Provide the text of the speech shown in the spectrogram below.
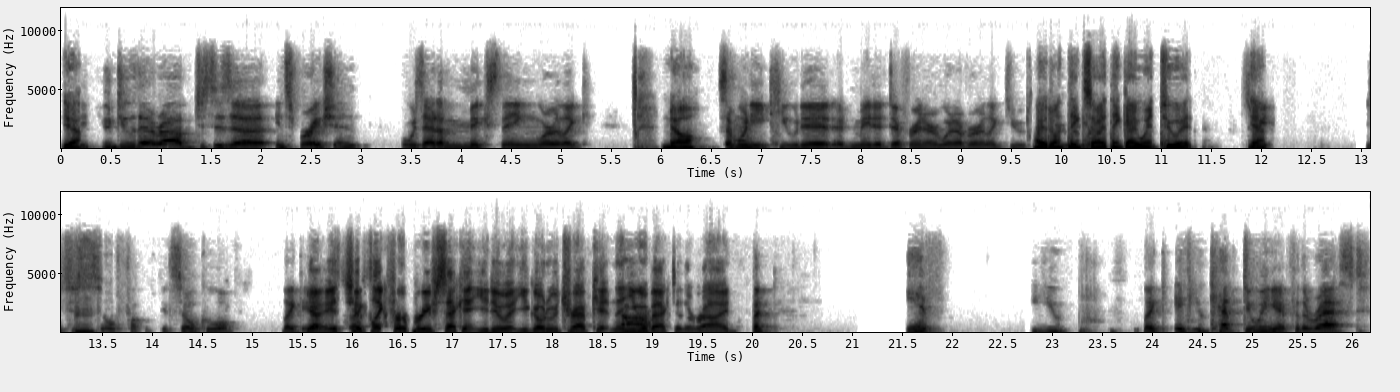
Yeah. Did you do that, Rob, just as a inspiration, or was that a mixed thing where like No, someone EQ'd it and made it different or whatever? Like, do you? I do you don't think so. I think I went to it. yeah. Sweet. It's just Mhm. so fuck. It's so cool. Like yeah, it- it's just like for a brief second you do it. You go to a trap kit and then you go uh, back to the ride. But if you like, if you kept doing it for the rest,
